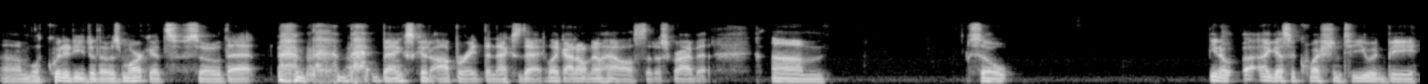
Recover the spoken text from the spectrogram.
um, liquidity to those markets so that banks could operate the next day. Like i don't know how else to describe it. Um, so you know, I guess a question to you would be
